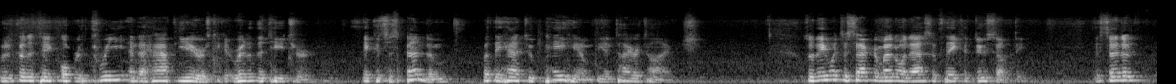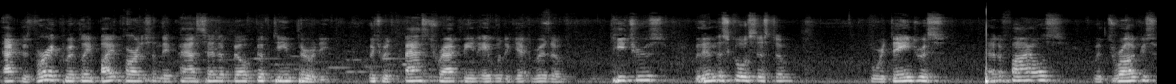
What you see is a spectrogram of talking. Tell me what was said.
It was going to take over three and a half years to get rid of the teacher. They could suspend him, but they had to pay him the entire time. So they went to Sacramento and asked if they could do something. The Senate acted very quickly, bipartisan. They passed Senate Bill 1530, which would fast track being able to get rid of teachers within the school system who were dangerous pedophiles with drugs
